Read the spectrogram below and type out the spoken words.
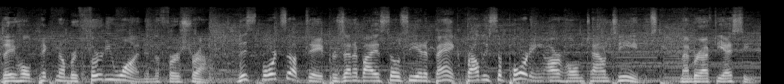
They hold pick number 31 in the first round. This sports update presented by Associated Bank, proudly supporting our hometown teams. Member FDIC.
